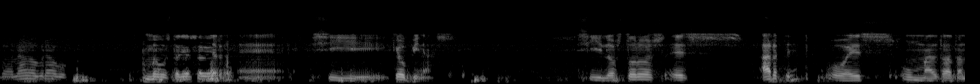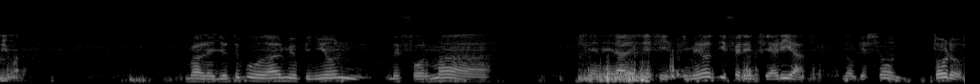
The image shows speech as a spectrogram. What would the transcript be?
ganado bravo. me gustaría saber eh, si, ¿qué opinas? Si los toros es arte o es un maltrato animal. Vale, yo te puedo dar mi opinión de forma general, es decir, primero diferenciaría lo que son toros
